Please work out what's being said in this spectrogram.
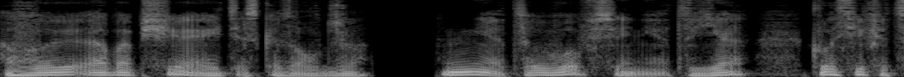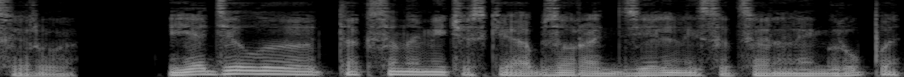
«Вы обобщаете», — сказал Джо. Нет, вовсе нет. Я классифицирую. Я делаю таксономический обзор отдельной социальной группы,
